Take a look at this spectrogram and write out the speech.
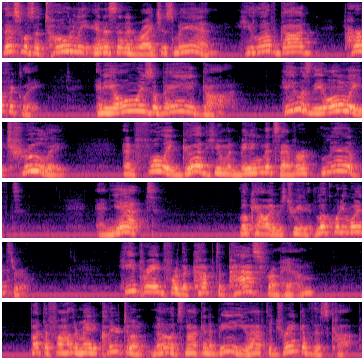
this was a totally innocent and righteous man. He loved God perfectly, and he always obeyed God. He was the only truly and fully good human being that's ever lived. And yet, look how he was treated. Look what he went through. He prayed for the cup to pass from him, but the Father made it clear to him no, it's not going to be. You have to drink of this cup.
